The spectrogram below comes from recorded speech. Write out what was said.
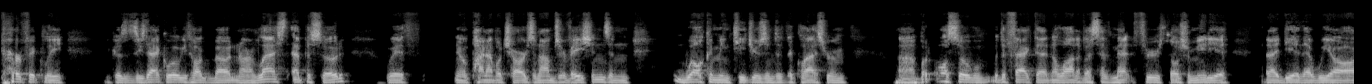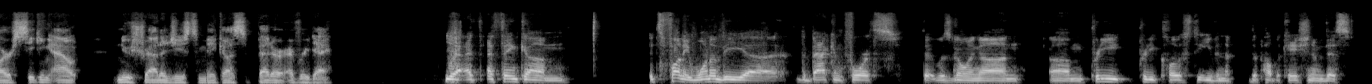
perfectly because it's exactly what we talked about in our last episode with, you know, pineapple charts and observations and welcoming teachers into the classroom. Uh, but also with the fact that a lot of us have met through social media, the idea that we are seeking out new strategies to make us better every day. Yeah, I, I think um, it's funny. One of the uh, the back and forths that was going on, um, pretty pretty close to even the, the publication of this,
